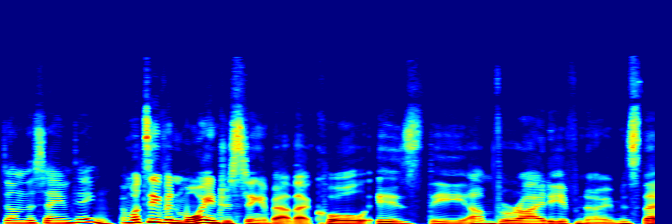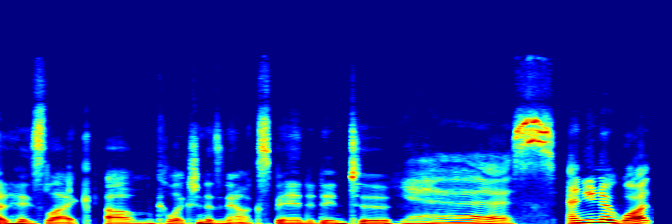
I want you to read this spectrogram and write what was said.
done the same thing. And what's even more interesting about that call is the um, variety of gnomes that his like um, collection has now expanded into. Yes. And you know what?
